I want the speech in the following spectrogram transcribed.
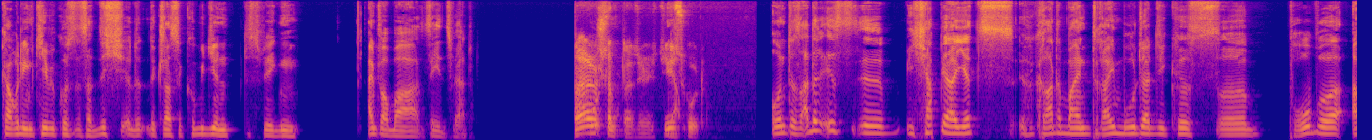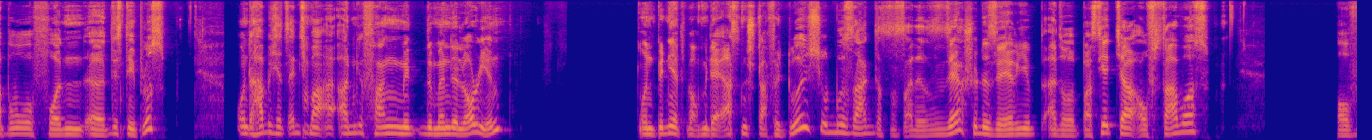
Caroline Kebekus ist an sich eine, klasse Comedian, deswegen einfach mal sehenswert. Ja, das stimmt natürlich. Die ja. ist gut. Und das andere ist, äh, ich habe ja jetzt gerade mein dreimonatiges äh, Probe-Abo von äh, Disney Plus. Und da habe ich jetzt endlich mal angefangen mit The Mandalorian. Und bin jetzt auch mit der ersten Staffel durch und muss sagen, das ist eine sehr schöne Serie. Also basiert ja auf Star Wars. Auf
